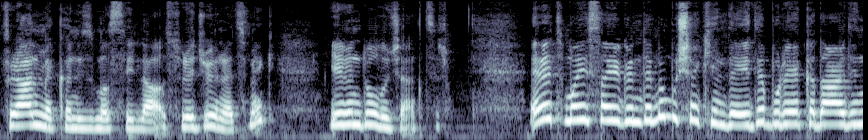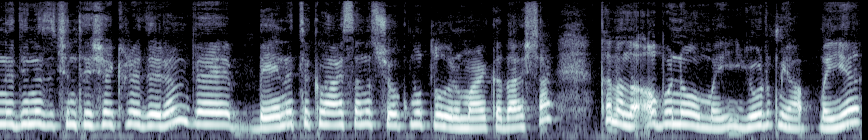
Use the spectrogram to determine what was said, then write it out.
fren mekanizmasıyla süreci yönetmek yerinde olacaktır. Evet Mayıs ayı gündemi bu şekildeydi. Buraya kadar dinlediğiniz için teşekkür ederim ve beğene tıklarsanız çok mutlu olurum arkadaşlar. Kanala abone olmayı, yorum yapmayı,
